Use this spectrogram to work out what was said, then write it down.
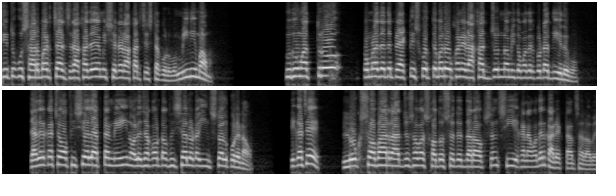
যেটুকু সার্ভার চার্জ রাখা যায় আমি সেটা রাখার চেষ্টা করব মিনিমাম শুধুমাত্র তোমরা যাতে প্র্যাকটিস করতে পারো ওখানে রাখার জন্য আমি তোমাদেরকে ওটা দিয়ে দেবো। যাদের কাছে অফিসিয়াল অ্যাপটা নেই নলেজ অ্যাকাউন্ট অফিসিয়াল ওটা ইনস্টল করে নাও। ঠিক আছে? লোকসভার, রাজ্যসভার সদস্যদের দ্বারা অপশন সি এখানে আমাদের কারেক্ট আনসার হবে।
